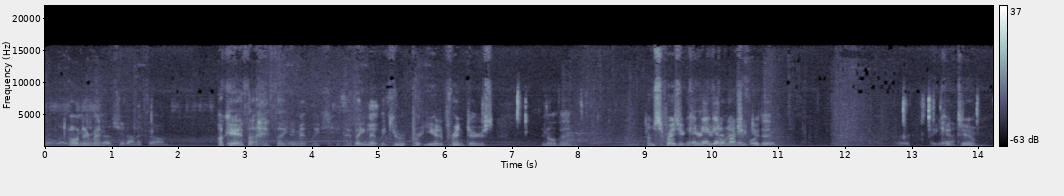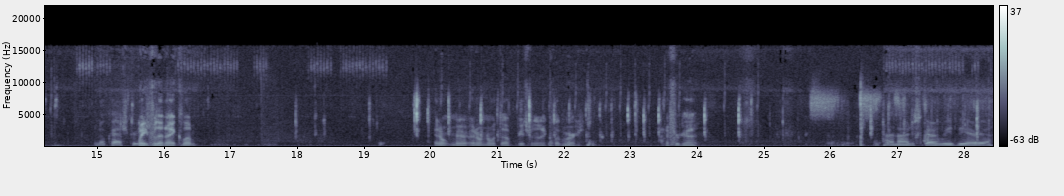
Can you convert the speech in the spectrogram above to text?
But like, Oh, it never mind. does shit on its own. Okay, I thought I thought you meant like I thought you meant like you were pr- you had printers and all that. I'm surprised I your mean, I characters can't get don't actually do that. Or, I yeah. could too. you know, cash creation. Wait for the nightclub. I don't remember. I don't know what the upgrades for the nightclub are. I forgot. And I just gotta leave the area.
